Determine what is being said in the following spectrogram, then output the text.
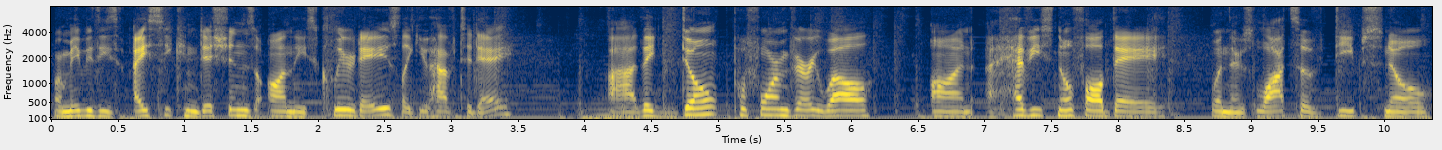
or maybe these icy conditions on these clear days like you have today uh, they don't perform very well on a heavy snowfall day when there's lots of deep snow.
